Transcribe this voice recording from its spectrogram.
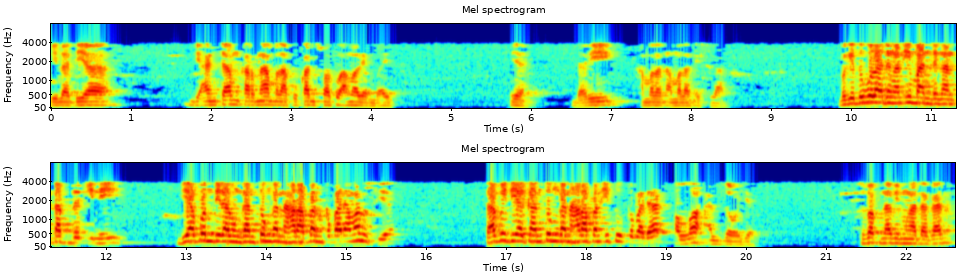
bila dia diancam karena melakukan suatu amal yang baik. Ya, dari amalan-amalan Islam. Begitu pula dengan iman dengan takdir ini dia pun tidak menggantungkan harapan kepada manusia. Tapi dia gantungkan harapan itu kepada Allah Azza wa Jalla. Sebab Nabi mengatakan,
